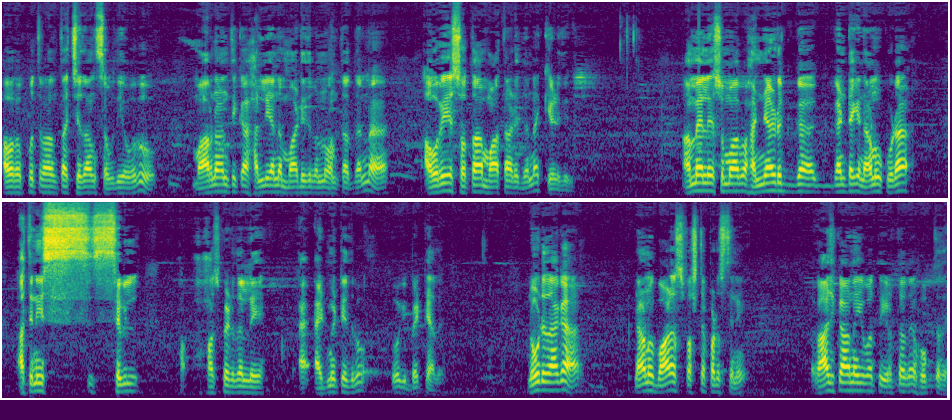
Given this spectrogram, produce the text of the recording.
ಅವರ ಪುತ್ರರಂತ ಚಿದಾನ್ ಸೌದಿ ಅವರು ಮಾರಣಾಂತಿಕ ಹಲ್ಲೆಯನ್ನು ಮಾಡಿದ್ರು ಅನ್ನುವಂಥದ್ದನ್ನು ಅವರೇ ಸ್ವತಃ ಮಾತನಾಡಿದ್ದನ್ನು ಕೇಳಿದ್ದೀನಿ ಆಮೇಲೆ ಸುಮಾರು ಹನ್ನೆರಡು ಗಂಟೆಗೆ ನಾನು ಕೂಡ ಅಥನಿ ಸಿವಿಲ್ ಹಾಸ್ಪಿಟಲಲ್ಲಿ ಅಡ್ಮಿಟ್ ಇದ್ದರು ಹೋಗಿ ಭೇಟಿ ಆದೆ. ನೋಡಿದಾಗ ನಾನು ಭಾಳ ಸ್ಪಷ್ಟಪಡಿಸ್ತೀನಿ. ರಾಜಕಾರಣ ಇವತ್ತು ಇರ್ತದೆ, ಹೋಗ್ತದೆ.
